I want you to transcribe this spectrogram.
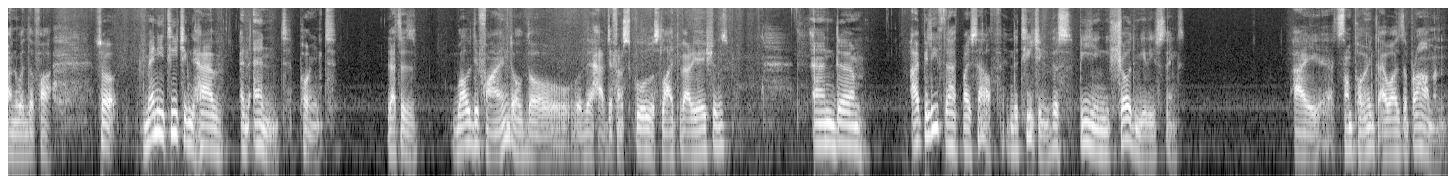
one with the Father. So many teachings have an end point that is well defined, although they have different schools, slight variations. And um, I believe that myself in the teaching. This being showed me these things. I, at some point, I was a Brahman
